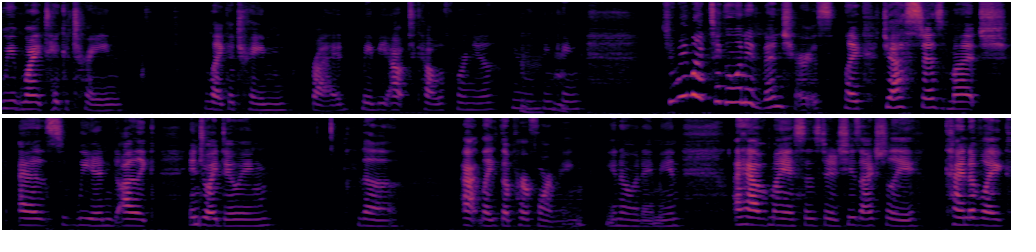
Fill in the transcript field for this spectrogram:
we might take a train like a train ride, maybe out to California. You know, mm-hmm. thinking, should we like to go on adventures, like just as much as we and I like enjoy doing the at like the performing. You know what I mean? I have my assistant. She's actually kind of like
